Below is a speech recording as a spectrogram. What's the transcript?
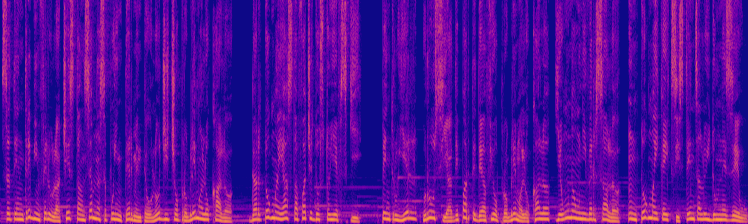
Să te întrebi în felul acesta înseamnă să pui în termeni teologici o problemă locală, dar tocmai asta face Dostoevski. Pentru el, Rusia, departe de a fi o problemă locală, e una universală, în tocmai ca existența lui Dumnezeu.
